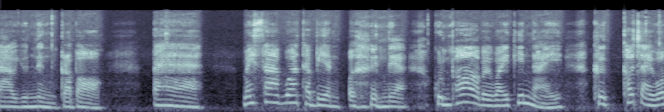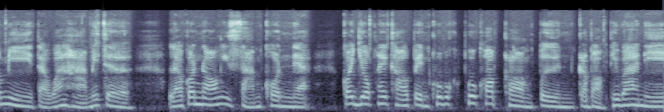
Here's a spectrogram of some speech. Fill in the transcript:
ยาวอยู่หนึ่งกระบอก แต่ ไม่ทราบว่าทะเบียนปืนเนี่ย คุณพ่อไปไว้ที่ไหน คือเข้าใจว่ามีแต่ว่าหาไม่เจอ แล้วก็น้องอีกสามคนเนี่ย ก็ยกให้เขาเป็นผู้ผู้ครอบครองปืนกระบอกที่ว่านี้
